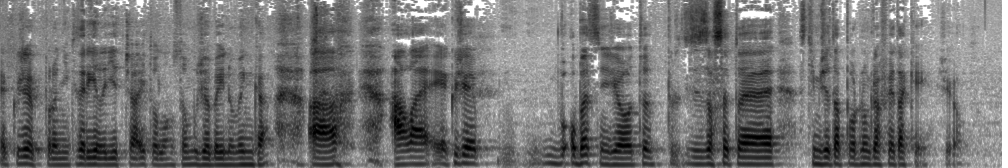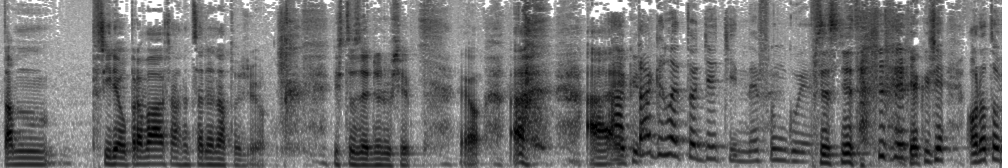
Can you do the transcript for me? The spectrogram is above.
jakože pro některé lidi třeba i tohle to může být novinka, a, ale jakože obecně, že jo, to, zase to je s tím, že ta pornografie taky, že jo. Tam přijde opravář a hned se jde na to, že jo když to zjednoduším. Jo. A, a, a jak, takhle to děti nefunguje. Přesně tak. Jakože ono to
